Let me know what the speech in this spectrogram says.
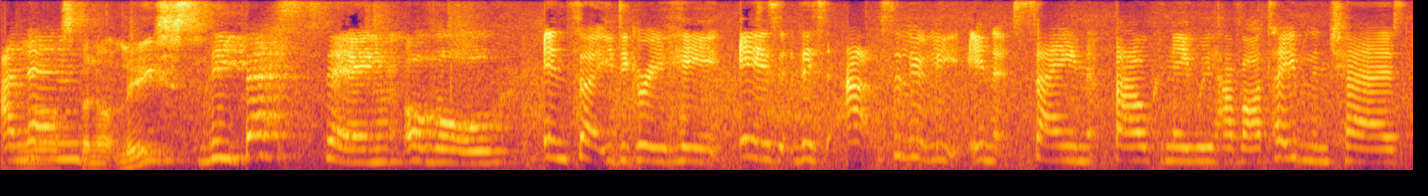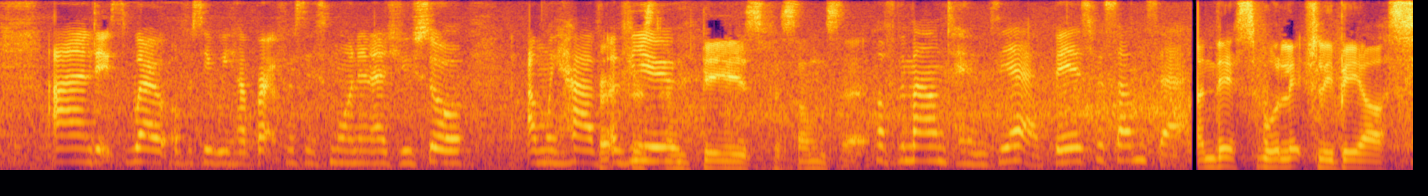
And Last then but not least, the best thing of all in 30 degree heat is this absolutely insane balcony. We have our table and chairs and it's where obviously we had breakfast this morning as you saw and we have breakfast a view and beers for sunset. of the mountains. Yeah, beers for sunset. And this will literally be us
